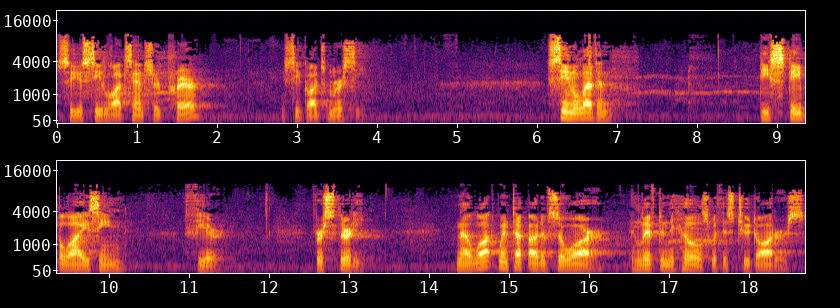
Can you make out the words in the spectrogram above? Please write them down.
So you see Lot's answered prayer. You see God's mercy. Scene 11 destabilizing fear. Verse 30. Now Lot went up out of Zoar and lived in the hills with his two daughters,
